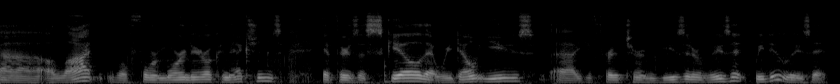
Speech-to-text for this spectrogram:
uh, a lot will form more neural connections. If there's a skill that we don't use, uh, you've heard the term use it or lose it, we do lose it.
